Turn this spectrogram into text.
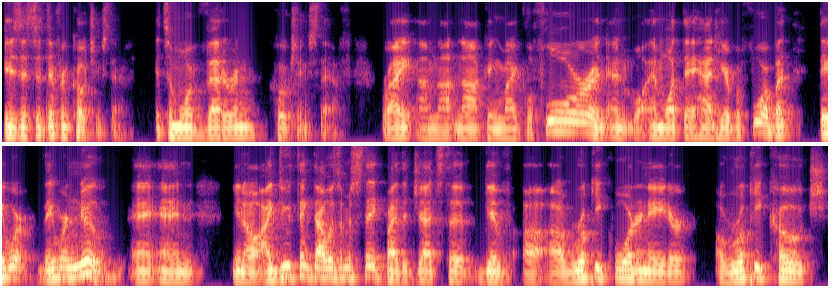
is it's a different coaching staff. It's a more veteran coaching staff right? I'm not knocking Mike LaFleur and and and what they had here before, but they were they were new, and, and you know I do think that was a mistake by the Jets to give a, a, rookie coordinator, a rookie coach,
